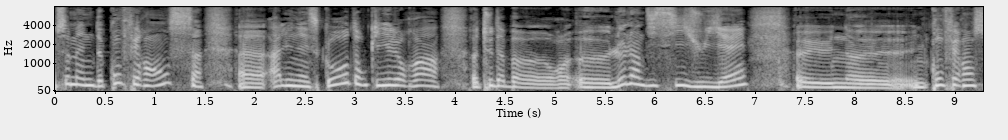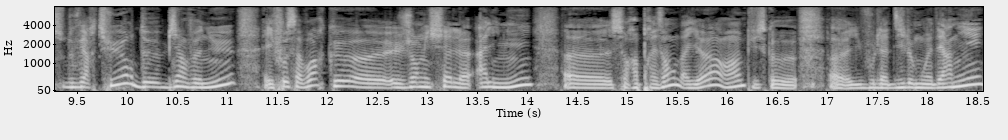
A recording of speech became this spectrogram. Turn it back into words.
semaine de conférences à l'UNESCO. Donc il y aura tout d'abord le lundi 6 juillet une, conférence d'ouverture de bienvenue. Il faut savoir que Jean-Michel Alimi sera présent d'ailleurs, hein, puisque euh, il vous l'a dit le mois dernier.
